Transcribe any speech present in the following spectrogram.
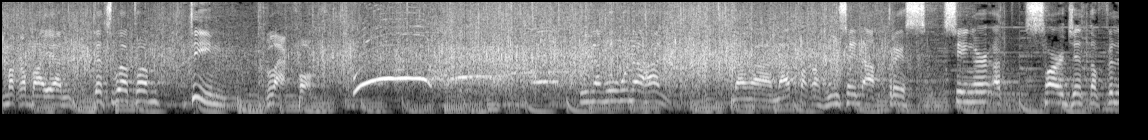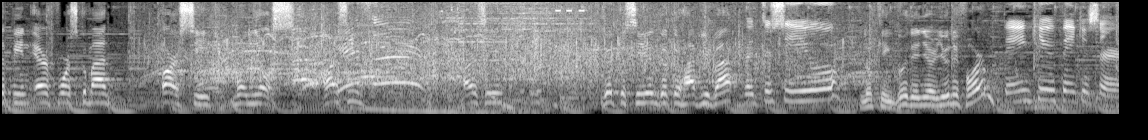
makabayan. Let's welcome Team Black Hawk. Pinangungunahan ng ah, napakahusay na actress, singer at sergeant ng Philippine Air Force Command, RC Munoz. RC, RC, good to see you, good to have you back. Good to see you. Looking good in your uniform. Thank you, thank you, sir.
